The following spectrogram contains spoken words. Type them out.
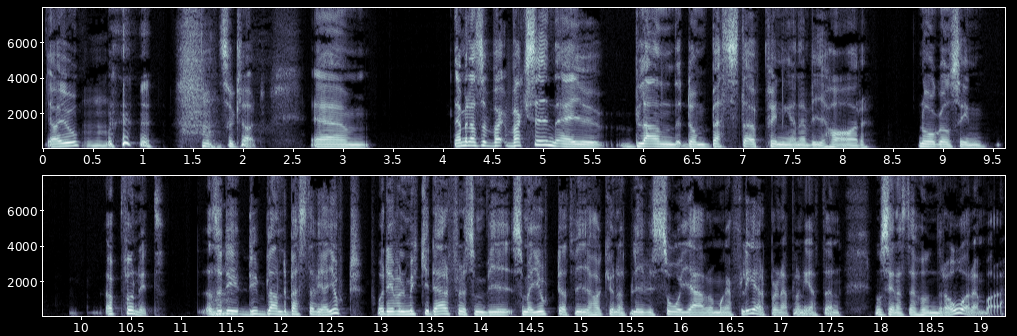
ja, jo, Mm. såklart. Um, nej men alltså, va- vaccin är ju bland de bästa uppfinningarna vi har någonsin uppfunnit. Alltså Mm. det, det är bland det bästa vi har gjort. Och det är väl mycket därför som, vi, som har gjort att vi har kunnat bli så jävla många fler på den här planeten de senaste hundra åren bara.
